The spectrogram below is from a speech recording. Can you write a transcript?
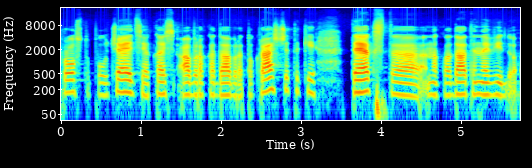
просто виходить якась абракадабра, то краще таки текст е, накладати на відео.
